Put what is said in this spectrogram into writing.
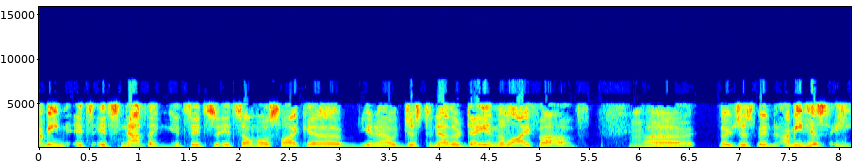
I mean it's it's nothing. It's it's it's almost like a you know just another day in the life of. Mhm. Uh, there's just been I mean his he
